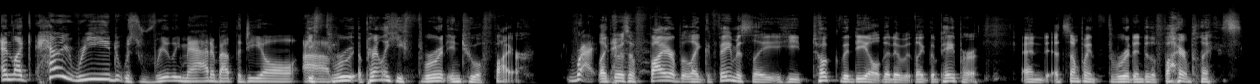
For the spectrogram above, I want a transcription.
And like Harry Reid was really mad about the deal. He um, threw apparently he threw it into a fire Right. Like there was a fire, but like famously, he took the deal that it was like the paper and at some point threw it into the fireplace.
